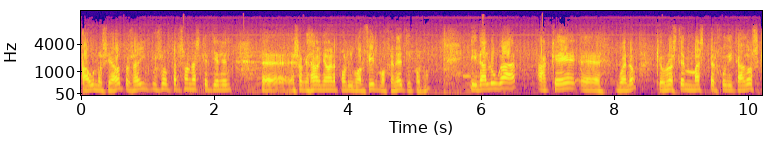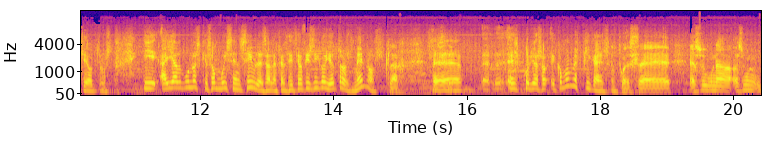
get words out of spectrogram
a unos y a otros. Hay incluso personas que tienen eh, eso que saben llamar polimorfismo genético, ¿no? Y da lugar a que, bueno, que unos estén más perjudicados que otros. Y hay algunos que son muy sensibles al ejercicio físico y otros menos. Claro. Eh, es curioso. ¿Cómo me explica eso? Pues eh, es, una, es un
